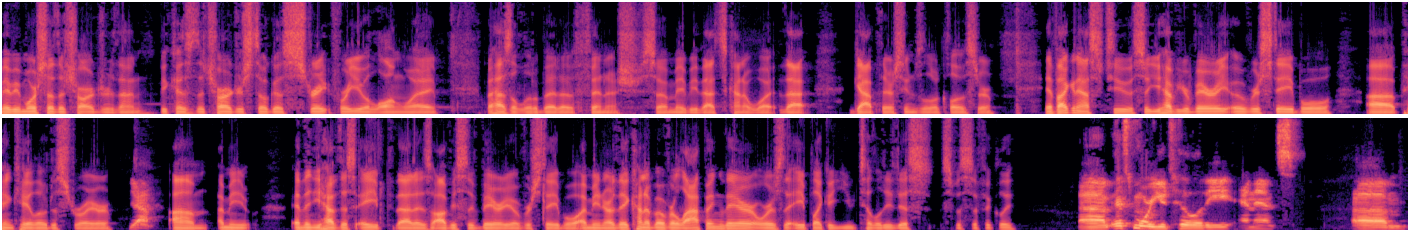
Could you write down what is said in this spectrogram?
Maybe more so the Charger then, because the Charger still goes straight for you a long way, but has a little bit of finish. So maybe that's kind of what that gap there seems a little closer. If I can ask too, so you have your very overstable uh, Pink Halo Destroyer. yeah, Um, I mean, and then you have this ape that is obviously very overstable. I mean, are they kind of overlapping there, or is the ape like a utility disc specifically? um, it's more utility, and it's um,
